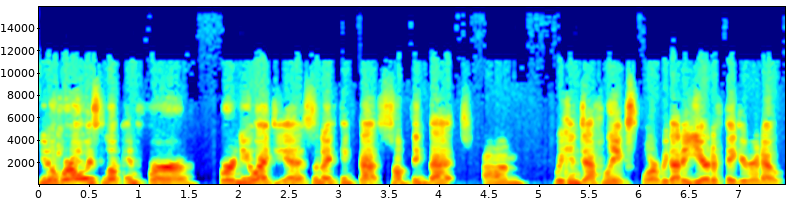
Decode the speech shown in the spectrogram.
you know, we're always looking for for new ideas. And I think that's something that um, we can definitely explore. We got a year to figure it out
